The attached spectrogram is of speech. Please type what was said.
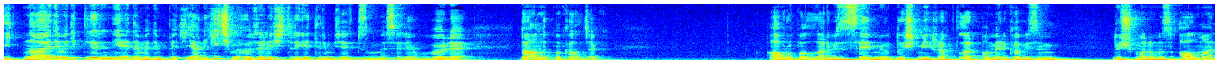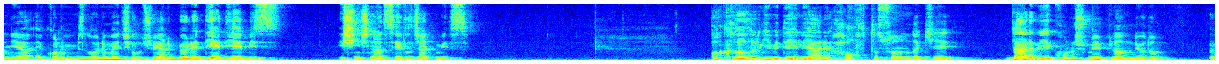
İkna edemedikleri niye edemedim peki? Yani hiç mi öz eleştiri getirmeyeceğiz biz bu meseleye? Bu böyle dağınık mı kalacak? Avrupalılar bizi sevmiyor, dış mihraklar, Amerika bizim düşmanımız, Almanya ekonomimizle oynamaya çalışıyor. Yani böyle diye diye biz işin içinden sıyrılacak mıyız? Akıl alır gibi değil. Yani hafta sonundaki derbiyi konuşmayı planlıyordum. Ee,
